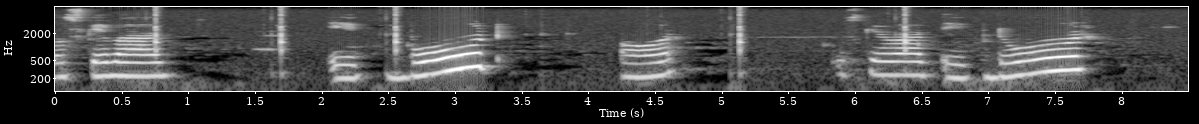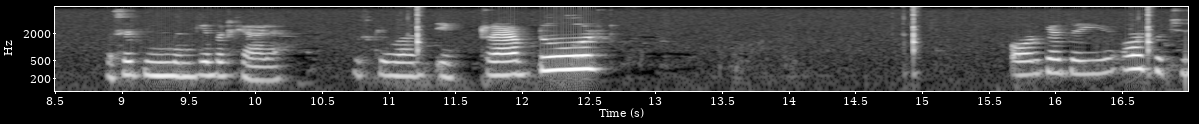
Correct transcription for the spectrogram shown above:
उसके बाद एक बोट और उसके बाद एक डोर। वैसे तीन बन के, बट खैर है। उसके बाद एक ट्रैप डोर और क्या चाहिए? और कुछ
